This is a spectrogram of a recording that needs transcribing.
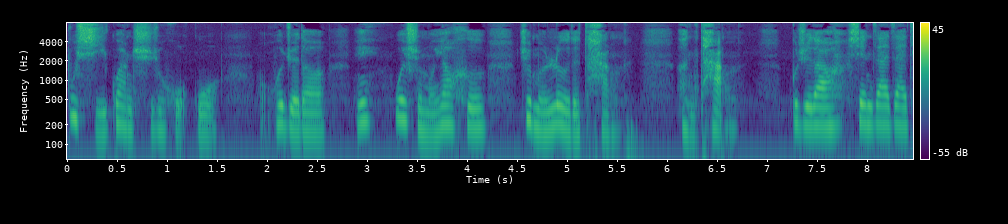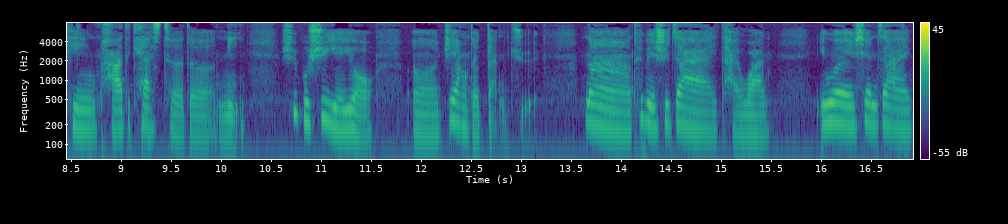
不习惯吃火锅，会觉得，诶，为什么要喝这么热的汤？很烫。不知道现在在听 Podcast 的你，是不是也有呃这样的感觉？那特别是在台湾，因为现在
